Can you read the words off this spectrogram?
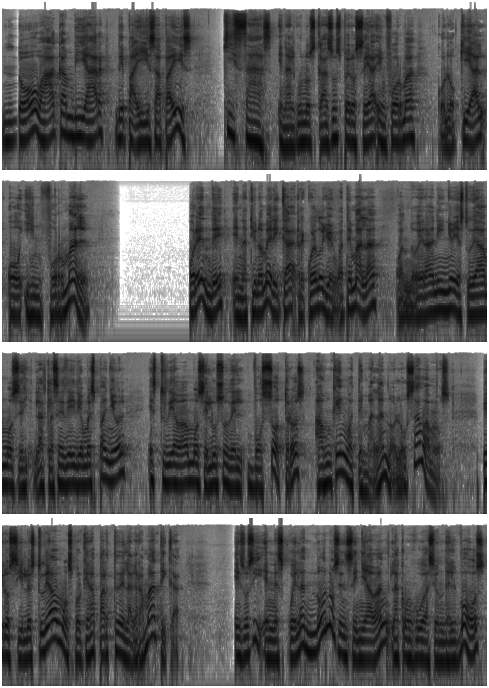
no va a cambiar de país a país. Quizás en algunos casos, pero sea en forma coloquial o informal. Por ende, en Latinoamérica, recuerdo yo en Guatemala, cuando era niño y estudiábamos eh, las clases de idioma español, estudiábamos el uso del vosotros, aunque en Guatemala no lo usábamos. Pero sí lo estudiábamos porque era parte de la gramática. Eso sí, en la escuela no nos enseñaban la conjugación del vos,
